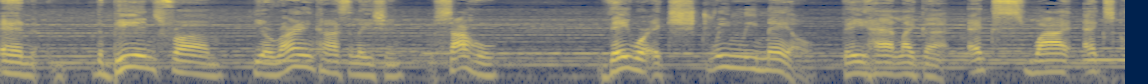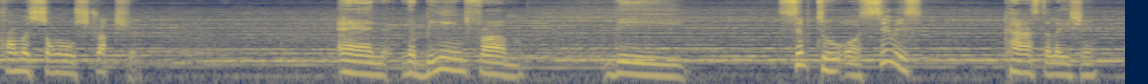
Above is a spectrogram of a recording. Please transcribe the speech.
And the beings from the Orion constellation, Sahu, they were extremely male. They had like a XYX chromosomal structure. And the beings from the Siptu or Sirius constellation,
